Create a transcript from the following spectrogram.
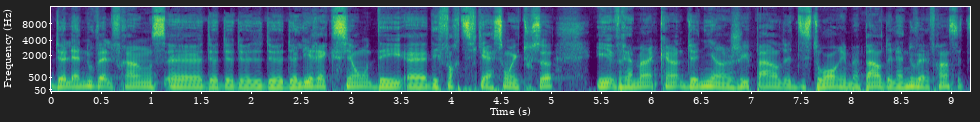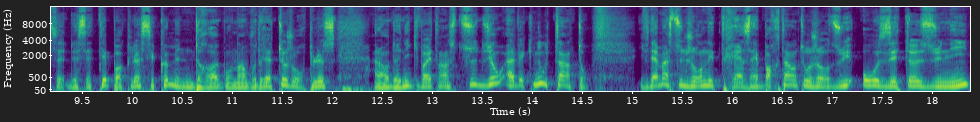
de la Nouvelle-France, euh, de, de, de, de, l'érection des, euh, des fortifications et tout ça. Et vraiment, quand Denis Anger parle d'histoire et me parle de la Nouvelle-France, de cette époque-là, c'est comme une drogue. On en voudrait toujours plus. Alors, Denis qui va être en studio avec nous tantôt. Évidemment, c'est une journée très importante aujourd'hui aux États-Unis.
